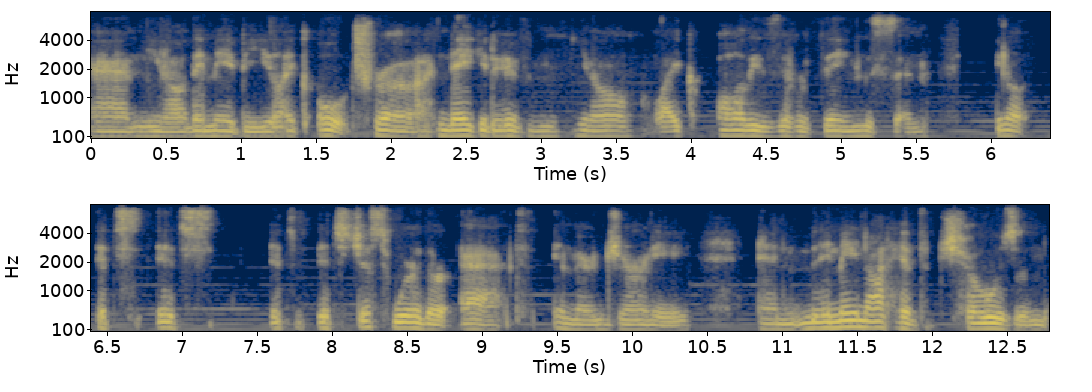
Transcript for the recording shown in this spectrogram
and you know they may be like ultra negative and, you know like all these different things. And you know it's it's it's it's just where they're at in their journey. And they may not have chosen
